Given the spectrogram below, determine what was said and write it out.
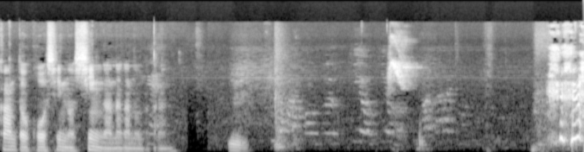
関東甲信の信が長野だからね。うん。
